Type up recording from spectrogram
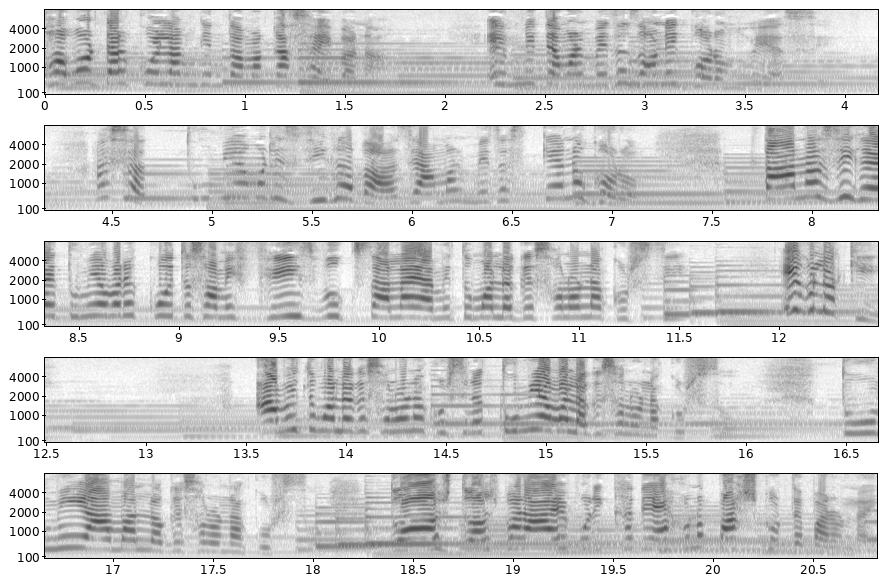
খবরদার কইলাম কিন্তু আমার কাছে আইবা না। এমনিতে আমার মেজাজ অনেক গরম হয়ে আছে। আচ্ছা তুমি আমারে জিগাবা যে আমার মেজাজ কেন গরম? তা না জিগায় তুমি আমারে কইতেছো আমি ফেসবুক চালাই আমি তোমার লগে ছলনা করছি। এগুলা কি? আমি তোমার লগে ছলনা করছি না তুমি আমার লগে ছলনা করছ। তুমি আমার লগে ছলনা করছ। দশ দশ বার আয় পরীক্ষা দিয়ে এখনও পাশ করতে পারো নাই।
